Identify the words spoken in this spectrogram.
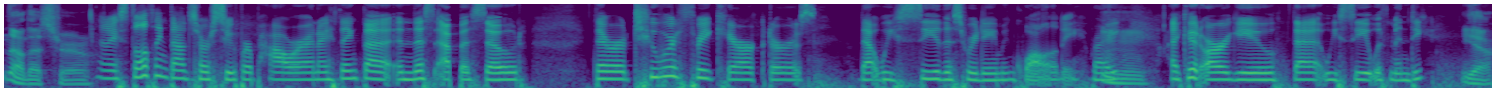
no, that's true. And I still think that's her superpower. And I think that in this episode, there are two or three characters that we see this redeeming quality, right? Mhm. I could argue that we see it with Mindy. Yeah,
